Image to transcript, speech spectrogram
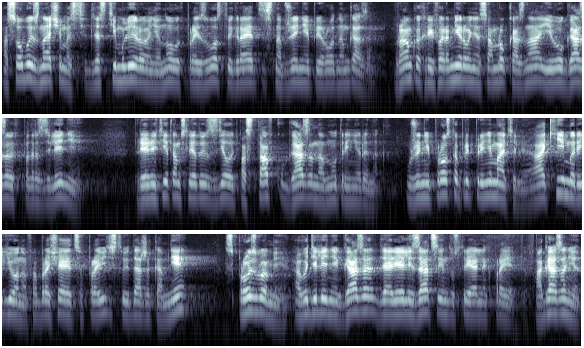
Особую значимость для стимулирования новых производств играет снабжение природным газом. В рамках реформирования Самрук-Казна и его газовых подразделений приоритетом следует сделать поставку газа на внутренний рынок. Уже не просто предприниматели, а акимы регионов обращаются в правительство и даже ко мне с просьбами о выделении газа для реализации индустриальных проектов. А газа нет.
